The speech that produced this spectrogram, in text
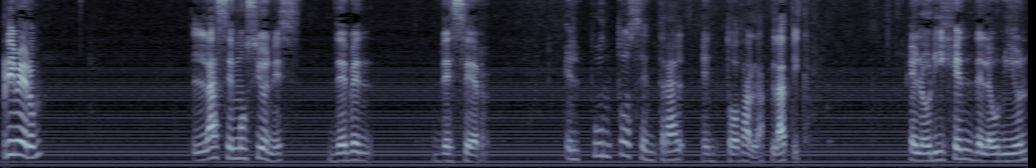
Primero, las emociones deben de ser el punto central en toda la plática. El origen de la unión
